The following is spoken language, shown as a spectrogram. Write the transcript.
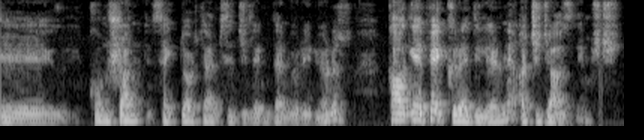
E, konuşan sektör temsilcilerinden öğreniyoruz. KGF kredilerini açacağız demiş.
